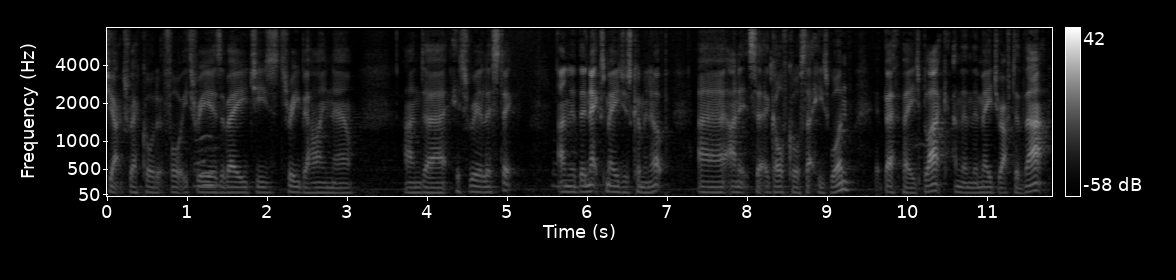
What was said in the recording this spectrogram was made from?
Jack's record at 43 years of age. He's three behind now, and uh, it's realistic. And the next major's coming up, uh, and it's at a golf course that he's won at Bethpage Black, and then the major after that.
